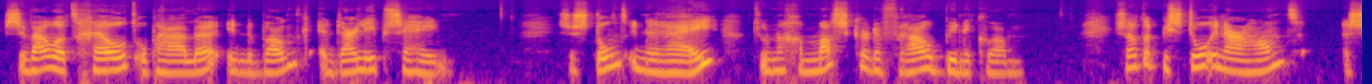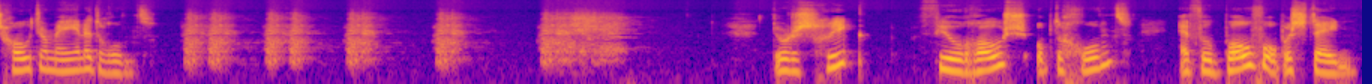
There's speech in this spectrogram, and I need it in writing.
Ze wou wat geld ophalen in de bank en daar liep ze heen. Ze stond in de rij toen een gemaskerde vrouw binnenkwam. Ze had een pistool in haar hand en schoot ermee in het rond. Door de schrik viel Roos op de grond en viel boven op een steen.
